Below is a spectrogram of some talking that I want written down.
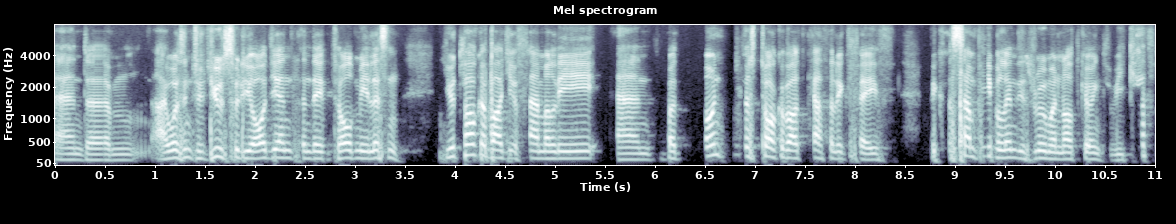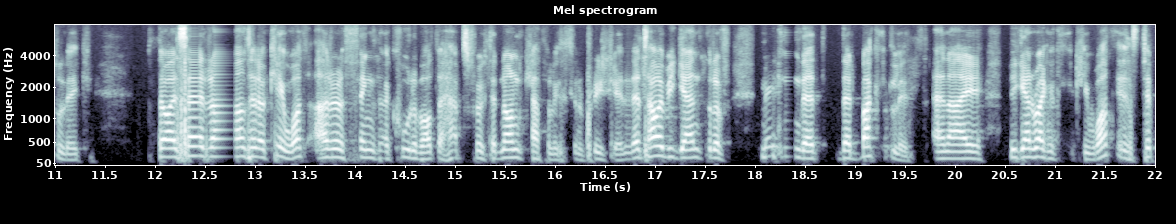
and um, I was introduced to the audience, and they told me, "Listen, you talk about your family, and but don't just talk about Catholic faith, because some people in this room are not going to be Catholic. So I said, I said, okay, what other things are cool about the Habsburgs that non-Catholics can appreciate? That's how I began sort of making that that bucket list, and I began writing, okay, what is tip,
